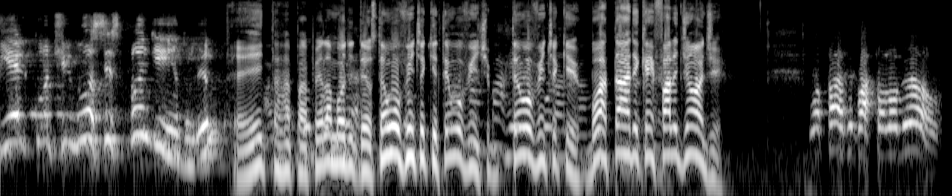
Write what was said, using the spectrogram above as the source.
e ele continua se expandindo, viu? Eita, rapaz, pelo amor de Deus. Tem um ouvinte aqui, tem um ouvinte, tem um ouvinte aqui. Boa tarde, quem fala de onde? Boa tarde, Bartolomeu.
